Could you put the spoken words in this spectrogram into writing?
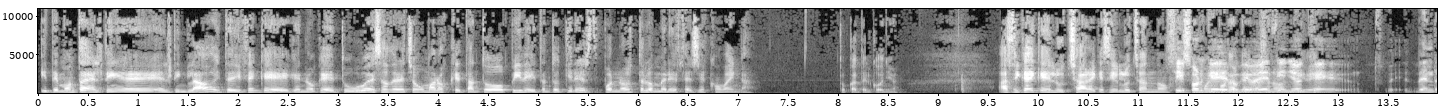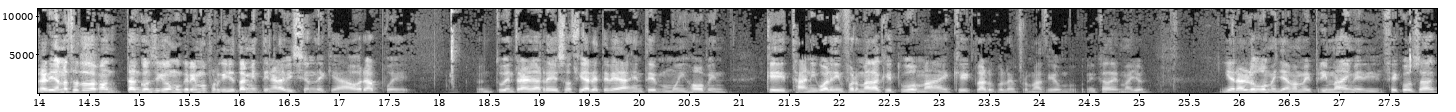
y te montan el, eh, el tinglao y te dicen que, que no, que tú esos derechos humanos que tanto pides y tanto quieres, pues no te los mereces. Y es como, venga, tócate el coño. Así que hay que luchar, hay que seguir luchando. que Sí, eso es muy porque lo que importante, iba a no decir yo es que en realidad no está todo tan conseguido como queremos, porque yo también tenía la visión de que ahora, pues, tú entras en las redes sociales, te ves a gente muy joven que están igual de informada que tú o más. Es que, claro, pues la información es cada vez mayor. Y ahora luego me llama mi prima y me dice cosas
